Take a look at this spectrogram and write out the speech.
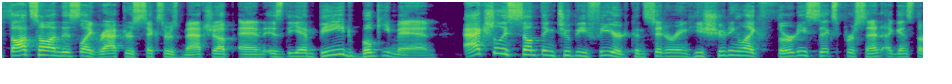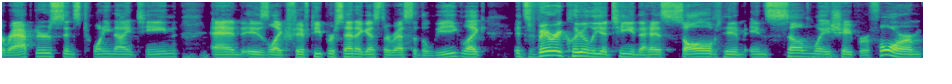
thoughts on this like Raptors Sixers matchup and is the Embiid boogeyman actually something to be feared considering he's shooting like 36% against the Raptors since 2019 and is like 50% against the rest of the league. Like it's very clearly a team that has solved him in some way, shape, or form.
